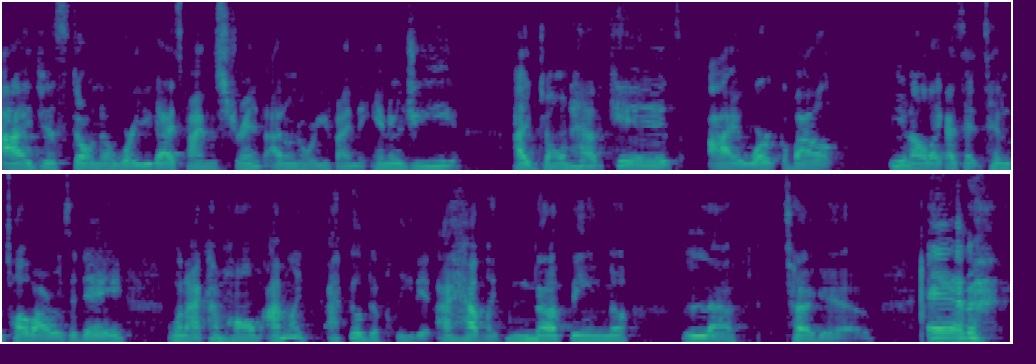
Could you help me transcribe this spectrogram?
I just don't know where you guys find the strength. I don't know where you find the energy. I don't have kids. I work about, you know, like I said, 10 to 12 hours a day. When I come home, I'm like, I feel depleted. I have like nothing left to give. And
